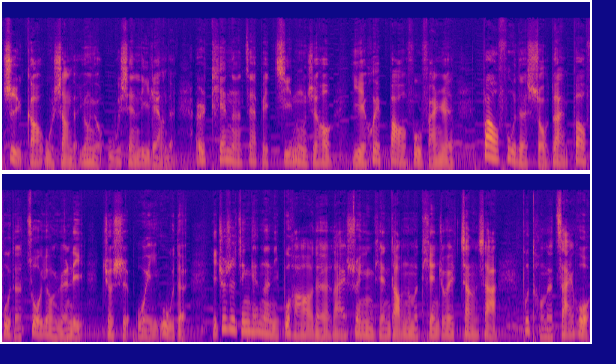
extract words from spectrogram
至高无上的，拥有无限力量的，而天呢，在被激怒之后，也会报复凡人。报复的手段，报复的作用原理就是唯物的，也就是今天呢，你不好好的来顺应天道，那么天就会降下不同的灾祸。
